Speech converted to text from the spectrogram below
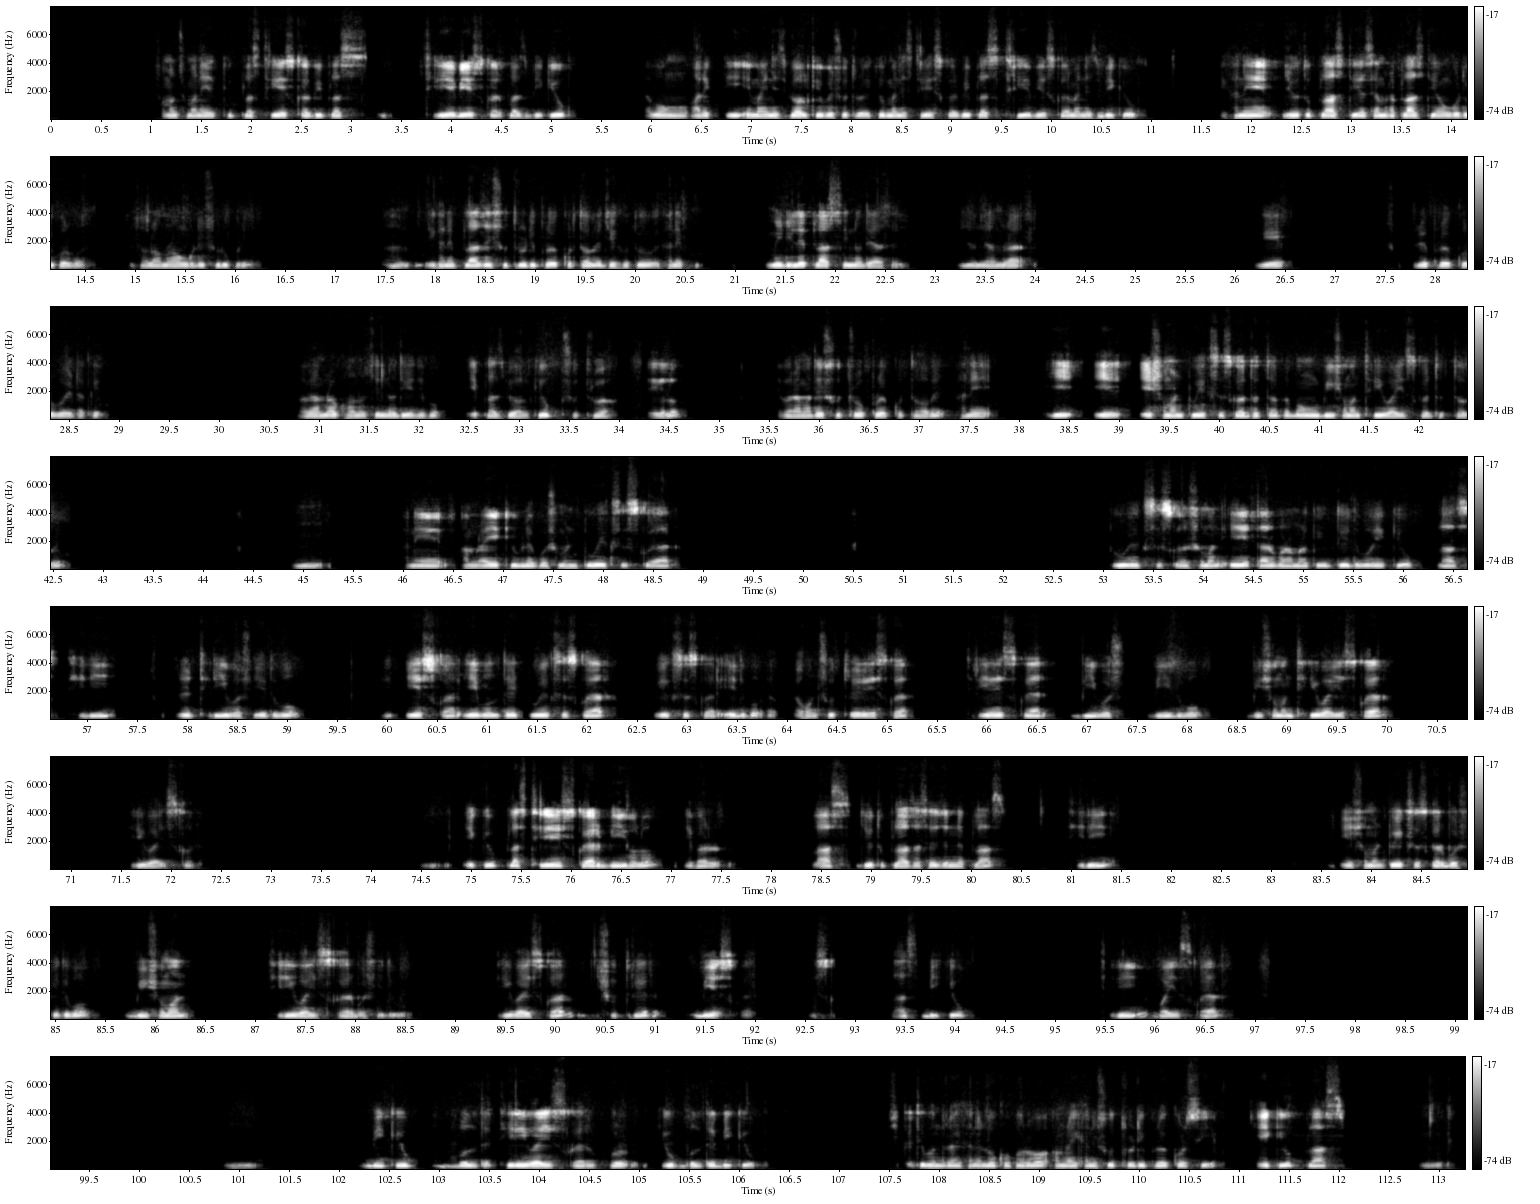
সমান সমান A cube plus three A square B plus three A B square plus B cube এবং আরেকটি এ মাইনাস বি অল কিউবের সূত্র A cube minus three square B plus three A B square minus B cube এখানে যেহেতু plus দিয়ে আছে, আমরা plus দিয়ে অঙ্কটি করব। তো চলো আমরা অঙ্কটি শুরু করি। এখানে প্লাসের সূত্রটি প্রয়োগ করতে হবে, যেহেতু এখানে মিডিলে প্লাস চিহ্ন দেওয়া আছে, এই জন্য আমরা আগে সূত্রে প্রয়োগ করব এটাকে, তবে আমরা ঘন চিহ্ন দিয়ে দিব A plus B all cube সূত্র হয়ে গেল। এবার আমাদের সূত্র প্রয়োগ করতে হবে, এখানে এ এ এ সমান টু এক্স স্কোয়ার ধরতে হবে এবং বি সমান থ্রি ওয়াই স্কোয়ার ধরতে হবে। এখানে আমরা এ কিউব লিখব সমান two X square two X square সমান এ তার উপর আমরা কিউব দিয়ে দেবো এ কিউব প্লাস থ্রি সূত্রের থ্রি বসিয়ে দেবো। এ স্কোয়ার এ বলতে two X square two X square A দেবো, তখন সূত্রের A square three A square B boss B দেবো। বি সমান three Y square three Y square A cube plus three A square B হলো। এবার প্লাস যেহেতু plus আছে এই জন্য প্লাস থ্রি এ সমান টু এক্স স্কোয়ার বসিয়ে দেবো। বি সমান থ্রি ওয়াই স্কোয়ার বসিয়ে দেবো। থ্রি ওয়াই স্কোয়ার সূত্রের b square plus b cube three y square b cube বলতে থ্রি ওয়াই স্কোয়ার উপর কিউব বলতে বি কিউব শিক্ষার্থী বন্ধুরা, এখানে লক্ষ্য করো, আমরা এখানে সূত্রটি প্রয়োগ করছি। A cube plus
